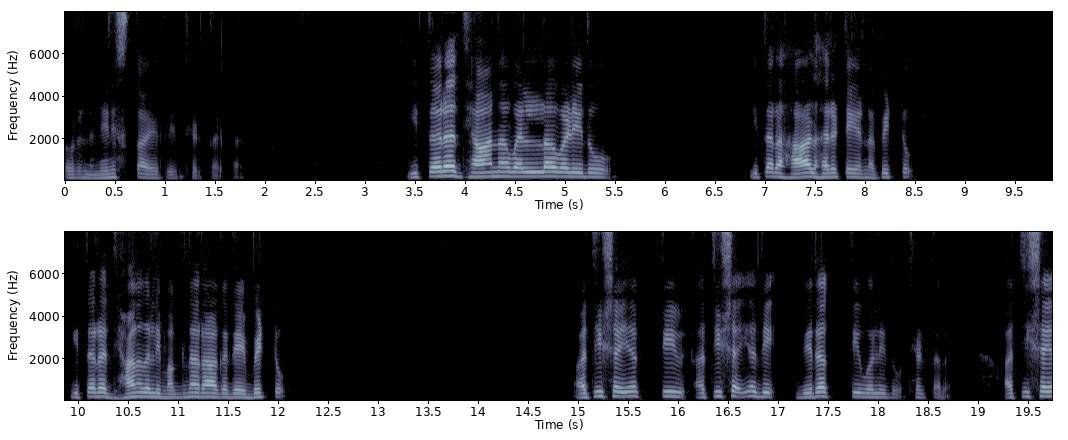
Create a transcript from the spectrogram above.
ಅವರನ್ನು ನೆನೆಸ್ತಾ ಇರ್ರಿ ಅಂತ ಹೇಳ್ತಾ ಇದ್ದಾರೆ. ಇತರ ಧ್ಯಾನವೆಲ್ಲ ಒಳಿದು, ಇತರ ಹಾಳು ಹರಟೆಯನ್ನು ಬಿಟ್ಟು, ಇತರ ಧ್ಯಾನದಲ್ಲಿ ಮಗ್ನರಾಗದೆ ಬಿಟ್ಟು, ಅತಿಶಯಕ್ತಿ, ಅತಿಶಯದಿ ವಿರಕ್ತಿ ಒಲಿದು ಅಂತ ಹೇಳ್ತಾರೆ. ಅತಿಶಯ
